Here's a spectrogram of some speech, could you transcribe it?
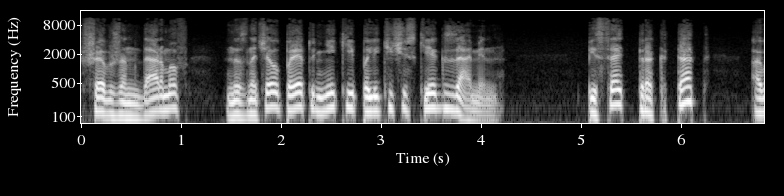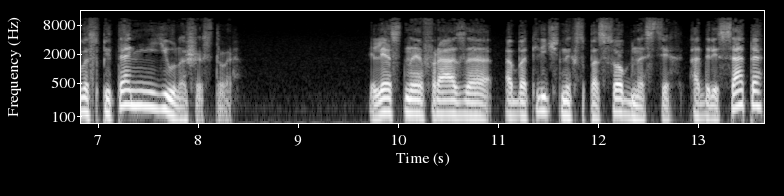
шеф жандармов назначал поэту некий политический экзамен — писать трактат о воспитании юношества. Лестная фраза об отличных способностях адресата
